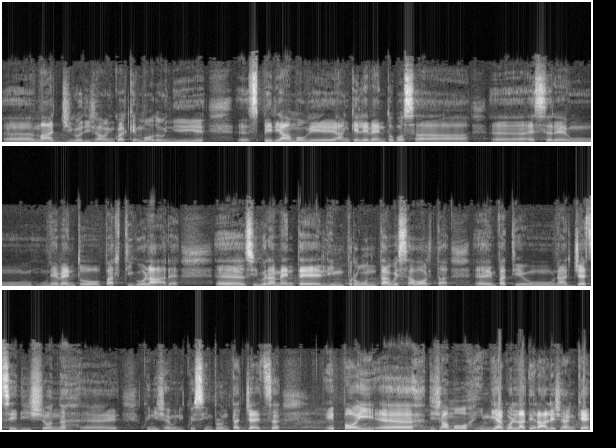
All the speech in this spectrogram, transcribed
eh, magico diciamo in qualche modo, quindi eh, speriamo che anche l'evento possa eh, essere un, un, evento particolare. Eh, sicuramente l'impronta questa volta eh, infatti è una jazz edition, eh, quindi c'è questa impronta jazz e poi eh, diciamo, in via collaterale c'è anche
